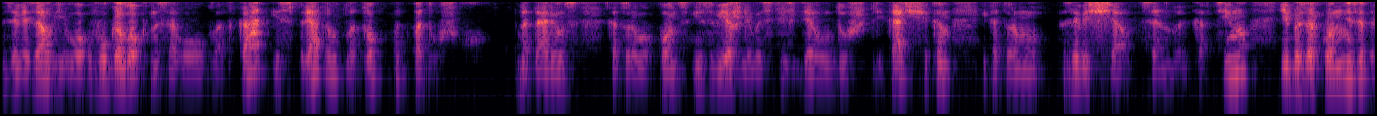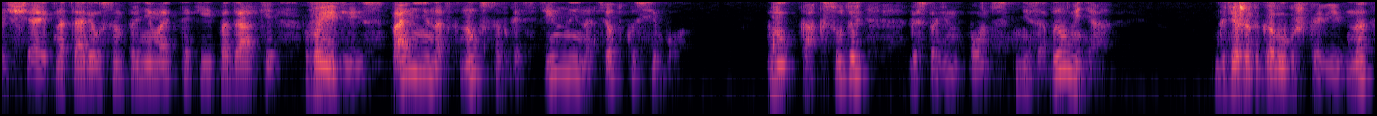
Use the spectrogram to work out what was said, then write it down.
завязал его в уголок носового платка и спрятал платок под подушку. Нотариус, которого Понс из вежливости сделал душ приказчиком и которому завещал ценную картину, ибо закон не запрещает нотариусам принимать такие подарки, выйдя из спальни, наткнулся в гостиной на тетку Сибо. «Ну, как, сударь, господин Понс, не забыл меня?» «Где же это, голубушка, видно,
